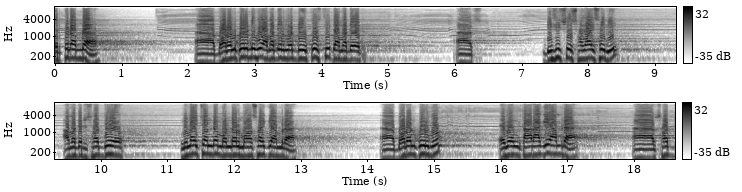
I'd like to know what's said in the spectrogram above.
এরপর আমরা বরণ করে নেব। আমাদের মধ্যে উপস্থিত আমাদের বিশিষ্ট সমাজসেবী, আমাদের সদ্য নিমাইচন্দ্র মণ্ডল মহাশয়কে আমরা বরণ করব। এবং তার আগে আমরা সদ্য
